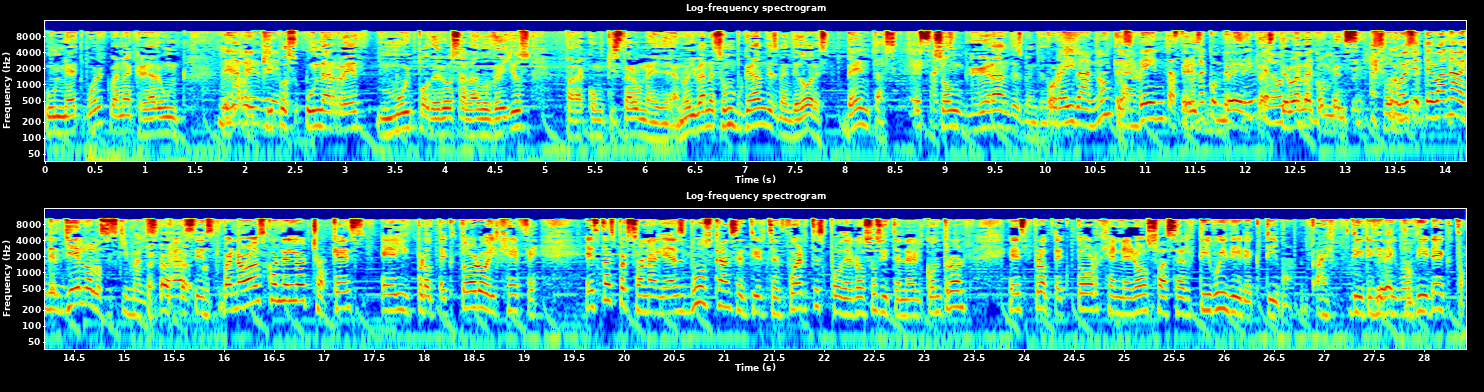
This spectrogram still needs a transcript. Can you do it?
un network, van a crear un eh, de- equipos, una red muy poderosa al lado de ellos para conquistar una idea, ¿no? Y van a son grandes vendedores, ventas, Exacto. son grandes vendedores. Por ahí va, ¿no? Las ventas, te Es van a convencer. ventas, te van a convencer. Como dice, te van a vender hielo a los esquimales. Así es. Bueno, vamos con el 8, que es el protector o el jefe. Estas personalidades buscan sentirse fuertes, poderosos y tener el control. Es protector, generoso, asertivo y directivo. Ay, directivo, Directo. directo.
